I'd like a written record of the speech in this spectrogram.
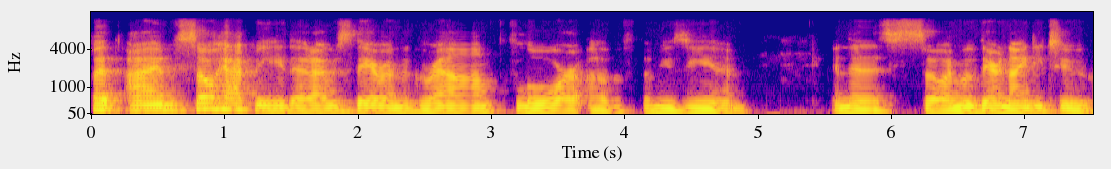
But I'm so happy that I was there on the ground floor of the museum. And that's so I moved there in 92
